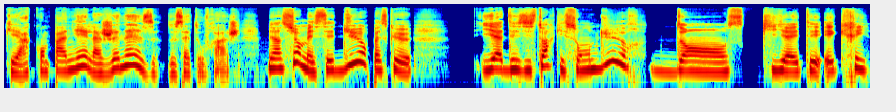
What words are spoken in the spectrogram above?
qui accompagnaient la genèse de cet ouvrage. Bien sûr, mais c'est dur parce que il y a des histoires qui sont dures dans ce qui a été écrit.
